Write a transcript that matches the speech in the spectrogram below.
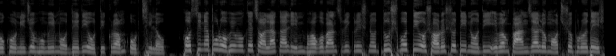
ও খনিজ ভূমির মধ্যে দিয়ে অতিক্রম করছিল। হস্তিনাপুর অভিমুখে চলাকালীন ভগবান শ্রীকৃষ্ণ দুষ্পতি ও সরস্বতী নদী এবং পাঞ্জাল ও মৎস্য প্রদেশ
